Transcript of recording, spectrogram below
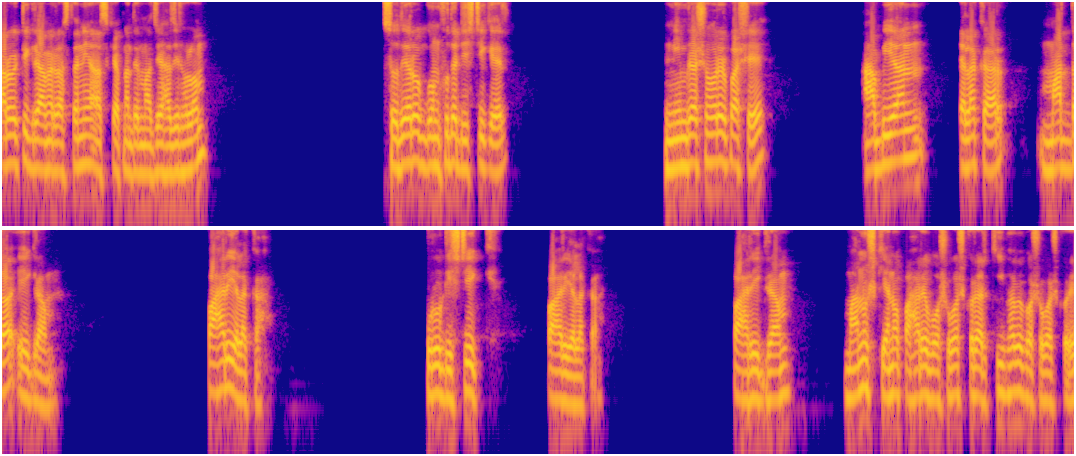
আরও একটি গ্রামের রাস্তা নিয়ে আজকে আপনাদের মাঝে হাজির হলাম। সৌদি আরব গনফুদা ডিস্ট্রিক্টের নিমরা শহরের পাশে আবিয়ান এলাকার মাদ্দা এই গ্রাম। পাহাড়ি এলাকা। পুরো ডিস্ট্রিক্ট পাহাড়ি এলাকা। পাহাড়ি গ্রাম। মানুষ কেন পাহাড়ে বসবাস করে আর কীভাবে বসবাস করে?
